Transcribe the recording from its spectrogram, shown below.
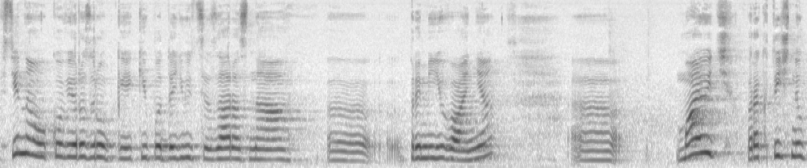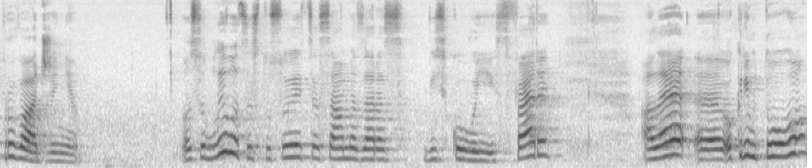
Всі наукові розробки, які подаються зараз на е, преміювання, е, мають практичне впровадження. Особливо це стосується саме зараз військової сфери. Але окрім того,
